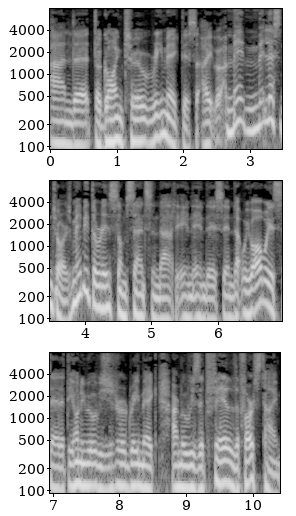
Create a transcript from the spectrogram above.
And uh, they're going to remake this. I may, may, listen, George. Maybe there is some sense in that. In, in this, in that we've always said that the only movies you should remake are movies that failed the first time.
